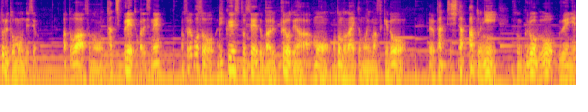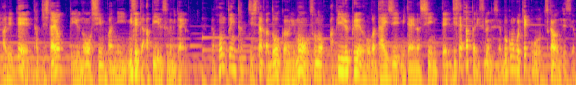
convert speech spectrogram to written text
取ると思うんですよ。あとはそのタッチプレーとかですね。それこそリクエスト制度があるプロではもうほとんどないと思いますけどタッチした後にそのグローブを上に上げてタッチしたよっていうのを審判に見せてアピールするみたいな。本当にタッチしたかどうかよりもそのアピールプレーの方が大事みたいなシーンって実際あったりするんですよ僕もこれ結構使うんですよ。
